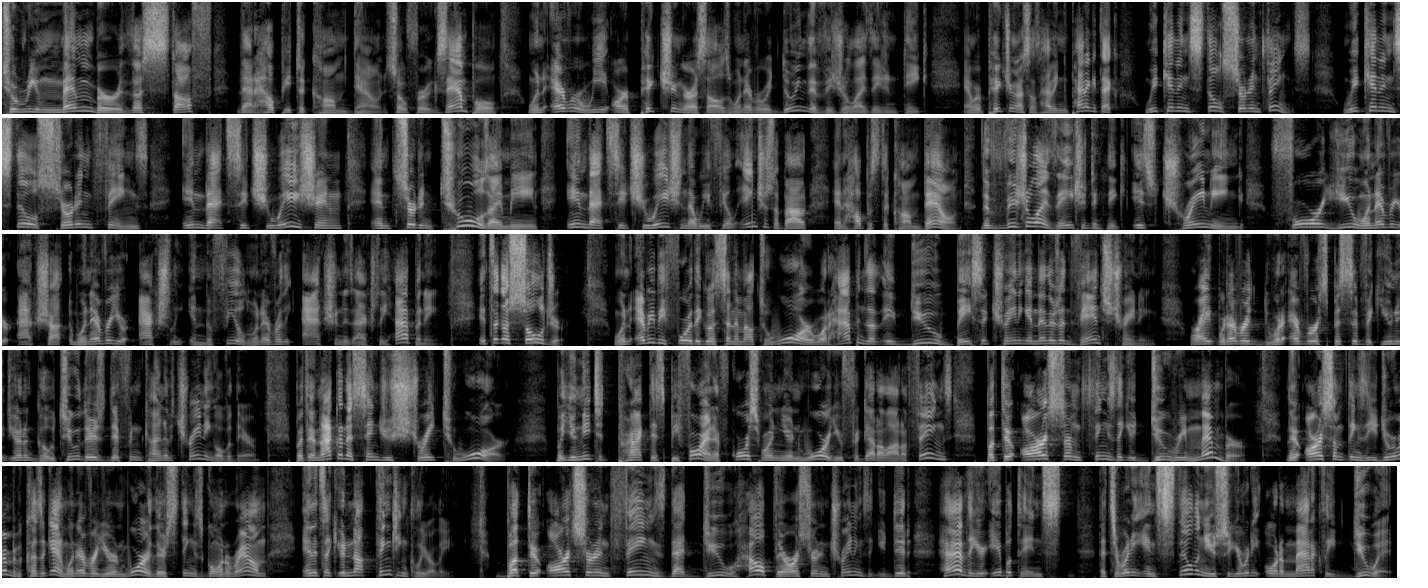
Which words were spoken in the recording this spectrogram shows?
to remember the stuff that help you to calm down. So for example, whenever we are picturing ourselves, whenever we're doing the visualization technique and we're picturing ourselves having a panic attack, we can instill certain things. We can instill certain things in that situation and certain tools, I mean, in that situation that we feel anxious about and help us to calm down. The visualization technique is training for you whenever you're actually whenever you're actually in the field, whenever the action is actually happening. It's like a soldier. When every before they go send them out to war, what happens is they do basic training and then there's advanced training, right? Whatever whatever specific unit you're gonna go to, there's different kind of training over there. But they're not gonna send you straight to war but you need to practice before. And of course, when you're in war, you forget a lot of things, but there are some things that you do remember. There are some things that you do remember because, again, whenever you're in war, there's things going around and it's like you're not thinking clearly. But there are certain things that do help. There are certain trainings that you did have that you're able to, inst- that's already instilled in you, so you already automatically do it.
